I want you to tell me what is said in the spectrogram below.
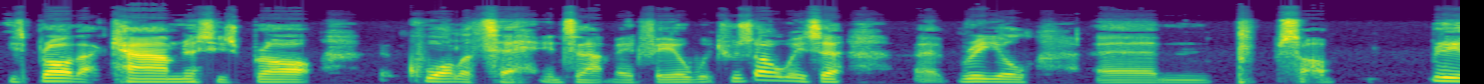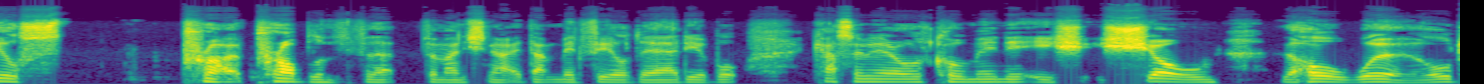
he's brought that calmness, he's brought quality into that midfield, which was always a, a real um, sort of real pro- problem for that for Manchester United that midfield area. But Casemiro's come in; he's shown the whole world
